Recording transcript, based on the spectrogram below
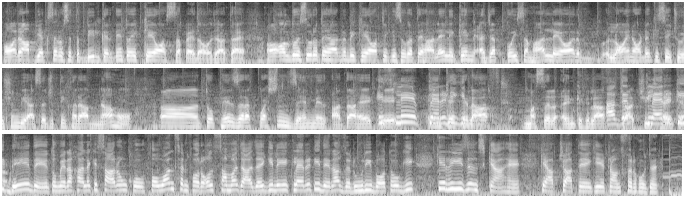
اور آپ یکسر اسے تبدیل کر دیں تو ایک کیوس سا پیدا ہو جاتا ہے۔ صورتحال میں بھی کیوٹک کی صورتحال صورتحال ہے لیکن جب کوئی سنبھال لے اور لا اینڈ آرڈر کی سچویشن بھی ایسا جتنی خراب نہ ہو تو پھر ذرا کوشچن ذہن میں آتا ہے کہ ان کے خلاف مسئلہ اگر کلیئرٹی دے دیں تو میرا خیال ہے کہ ساروں کو for once and for all سمجھ آ جائے گی لیکن کلیئرٹی دینا ضروری بہت ہوگی کہ ریزنز کیا ہیں کہ آپ چاہتے ہیں کہ یہ ٹرانسفر ہو جائیں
